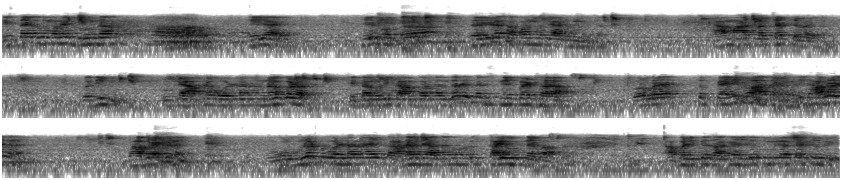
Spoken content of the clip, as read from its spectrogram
दिसताय का तुम्हाला हे दोन दात हे आहे हे फक्त जरीला सापांमध्ये आढळून येतात हा मार्क लक्षात ठेवायचा. कधी कुठल्या आपल्या वडिलांना न कळत शेतामध्ये काम करताना जर एखादी स्नेक बाईट झाला. बरोबर आहे? तर पॅनिक व्हायचं नाही. म्हणजे घाबरायचं नाही. घाबरायचं नाही. उलट वडिलांना एक आधार द्यायचा काही होत नाही बा आपण इथे जागा इथे तुम्ही लक्षात ठेवली.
